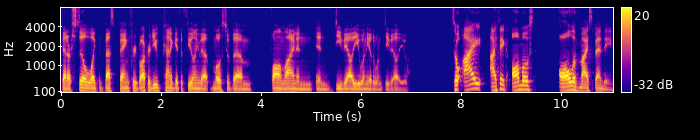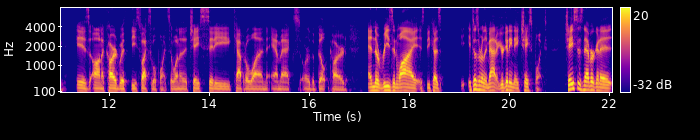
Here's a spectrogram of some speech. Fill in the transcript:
that are still like the best bang for your buck or do you kind of get the feeling that most of them fall in line and and devalue when the other ones devalue? So i i think almost all of my spending is on a card with these flexible points. So one of the chase citi capital one amex or the Bilt card. And the reason why is because it doesn't really matter. You're getting a chase point. Chase is never going to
